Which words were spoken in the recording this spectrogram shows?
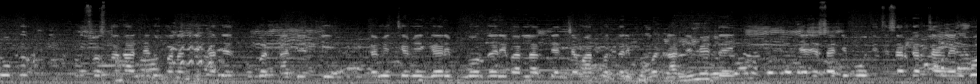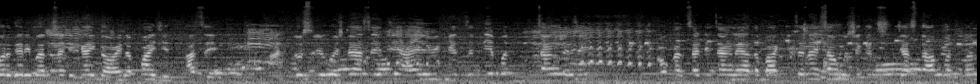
लोक स्वस्त धान्य दुकानात एखाद्या फुकट धान्य की कमीत कमी गरीब गोरगरिबांना त्यांच्या मार्फत तरी फुकट धान्य मिळतंय. त्याच्यासाठी मोदीचं सरकार चांगलं आहे. गोरगरिबांसाठी काही का व्हायला पाहिजे असं आहे. आणि दुसरी गोष्ट असं आहे ते आहे विकेटचं ते पण चांगलंच आहे. लोकांसाठी चांगलं आहे. आता बाकीचं नाही सांगू शकत जास्त आपण पण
